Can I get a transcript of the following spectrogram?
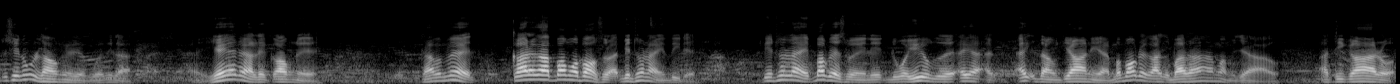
တစ်ချိန်လုံးလောင်နေတယ်ကွယ်သိလားအဲရဲရတာလည်းကောင်းတယ်ဒါပေမဲ့ကားရကပေါက်မပေါက်ဆိုတာအပြင်ထွက်လိုက်ရင်သိတယ်ပြင်ထွက်လိုက်ပေါက်တယ်ဆိုရင်လေလူကရိုးရိုးဆိုအဲ့အဲ့အတောင်ကြားနေရမပေါက်တဲ့ကားဆိုဘာသာမှမကြားဘူးအဒီကားကတော့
